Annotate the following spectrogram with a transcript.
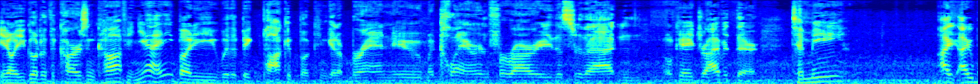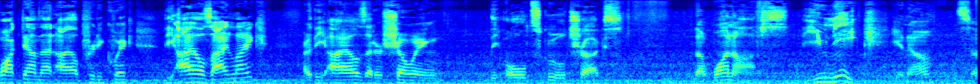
You know, you go to the cars and coffee, and yeah, anybody with a big pocketbook can get a brand new McLaren, Ferrari, this or that, and okay, drive it there. To me, I, I walk down that aisle pretty quick. The aisles I like are the aisles that are showing the old school trucks, the one-offs, the unique, you know. So,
